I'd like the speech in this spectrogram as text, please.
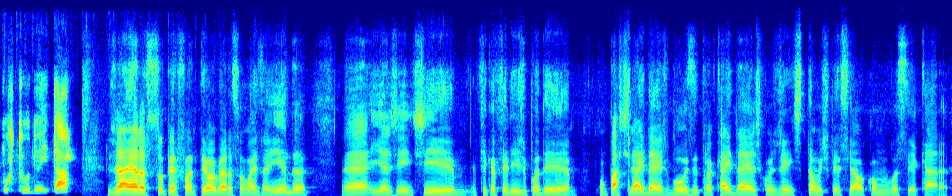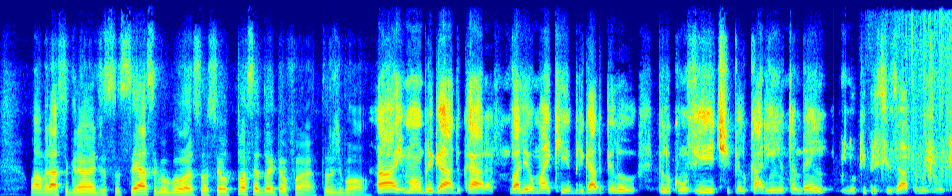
por tudo aí, tá? Já era super fã teu, agora sou mais ainda. Né? E a gente fica feliz de poder compartilhar ideias boas e trocar ideias com gente tão especial como você, cara. Um abraço grande, sucesso, Gugu. Sou seu torcedor e teu fã. Tudo de bom. Ah, irmão, obrigado, cara. Valeu, Mike. Obrigado pelo, pelo convite, pelo carinho também. No que precisar, tamo junto.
